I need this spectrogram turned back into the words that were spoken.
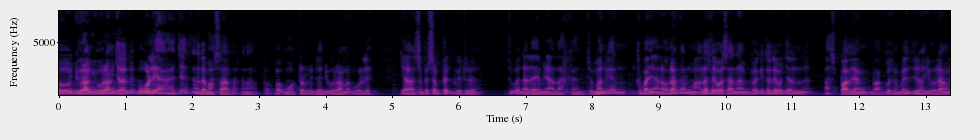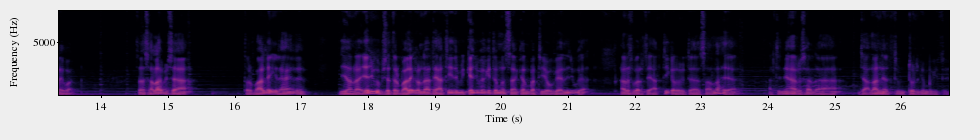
ke jurang-jurang jalan itu boleh aja tidak ada masalah. Kenapa? Bawa motor ke jurang tidak boleh. Jalan sampai sempit begitu. Itu kan ada yang menyalahkan. Cuman kan kebanyakan orang kan malas lewat sana. Kita lewat jalan aspal yang bagus sampai jurang-jurang lewat. Salah-salah bisa terbalik gitu itu jalan raya juga bisa terbalik kalau tidak hati-hati. Demikian juga kita melaksanakan bhakti yoga ini juga harus berhati-hati. Kalau kita salah ya artinya harus ada jalan yang tuntun kan begitu.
